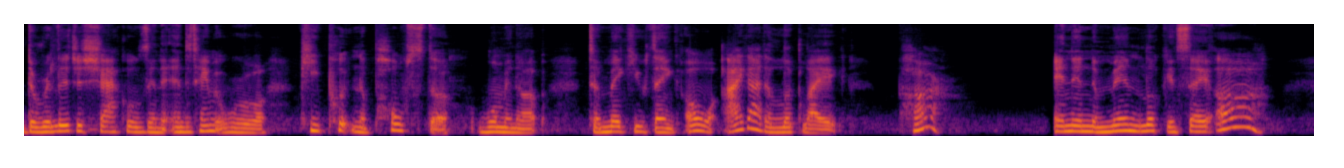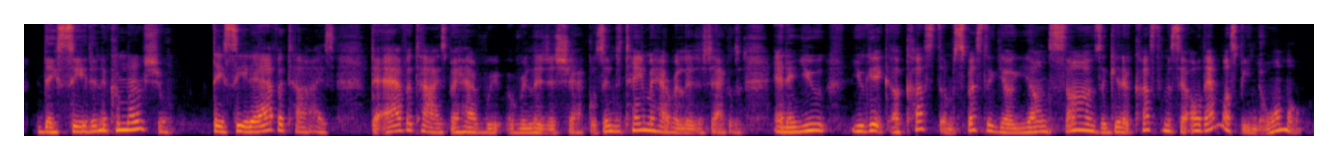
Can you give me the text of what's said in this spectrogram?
the religious shackles in the entertainment world keep putting a poster woman up to make you think, oh, I got to look like her. And then the men look and say, oh, they see it in a commercial. They see it advertised. The advertisement have re- religious shackles. Entertainment have religious shackles. And then you you get accustomed, especially your young sons, to get accustomed and say, "Oh, that must be normal."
